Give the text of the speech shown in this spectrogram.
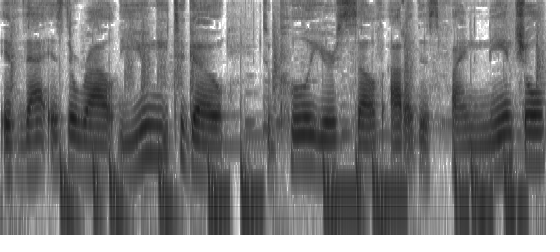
if that is the route you need to go to pull yourself out of this financial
